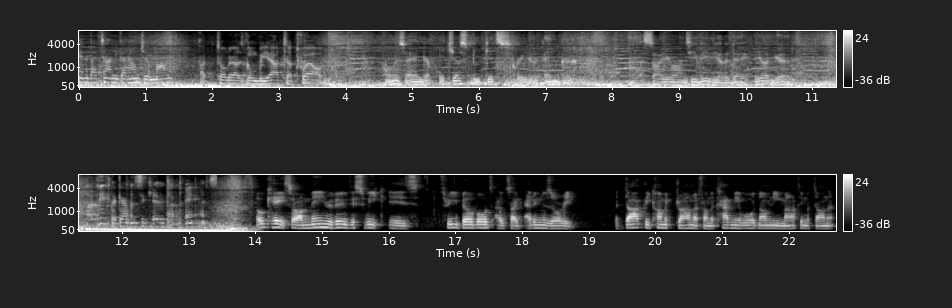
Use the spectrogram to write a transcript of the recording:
And about time you got home to your mama. I told her I was gonna be out till 12. All this anger, it just begets greater anger. I saw you on TV the other day. You look good. I think the guy wants to get in my pants. Okay, so our main review this week is Three Billboards Outside Ebbing, Missouri, a darkly comic drama from Academy Award nominee Martin McDonagh.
